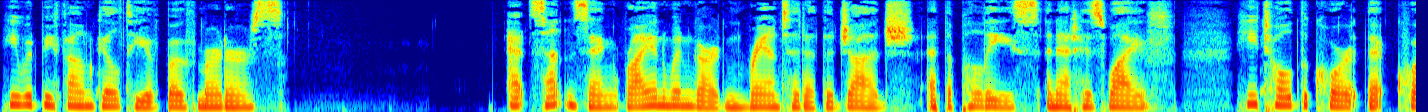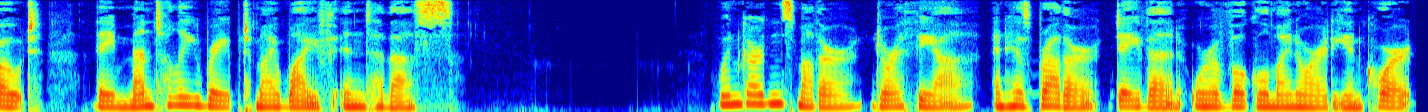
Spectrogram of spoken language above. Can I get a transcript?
He would be found guilty of both murders. At sentencing, Ryan Wingerden ranted at the judge, at the police, and at his wife. He told the court that, quote, they mentally raped my wife into this. Wingerden's mother, Dorothea, and his brother, David, were a vocal minority in court,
